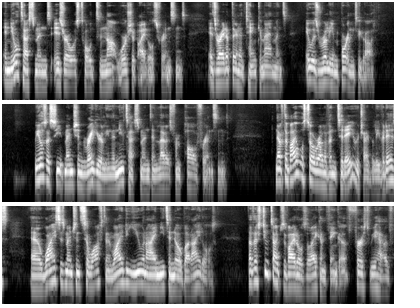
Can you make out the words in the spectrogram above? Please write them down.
In the Old Testament, Israel was told to not worship idols, for instance. It's right up there in the Ten Commandments. It was really important to God. We also see it mentioned regularly in the New Testament in letters from Paul, for instance. Now, if the Bible is so relevant today, which I believe it is, uh, why is this mentioned so often? Why do you and I need to know about idols? Now, there's two types of idols that I can think of. First, we have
